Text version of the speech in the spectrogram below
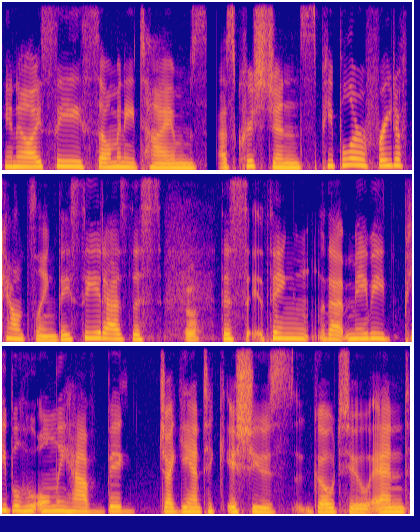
you know i see so many times as christians people are afraid of counseling they see it as this yeah. this thing that maybe people who only have big gigantic issues go to. And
